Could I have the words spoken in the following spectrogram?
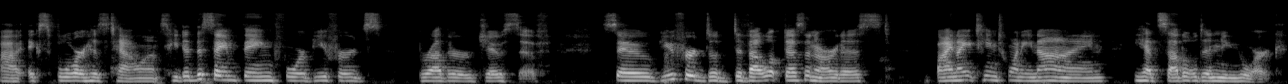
uh, explore his talents. He did the same thing for Beauford's brother Joseph. So Beauford de- developed as an artist. By 1929, he had settled in New York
